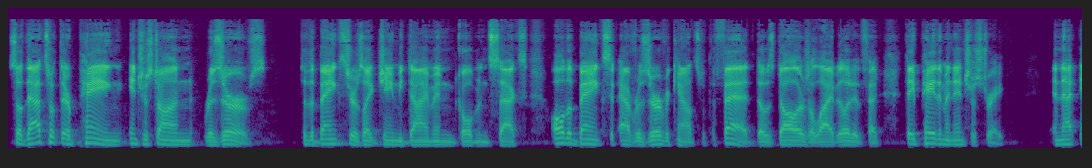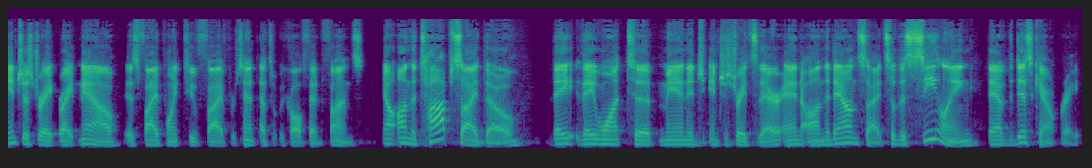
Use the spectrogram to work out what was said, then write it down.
So that's what they're paying interest on reserves to the banksters like Jamie Dimon, Goldman Sachs, all the banks that have reserve accounts with the Fed, those dollars are liability to the Fed. They pay them an interest rate. And that interest rate right now is 5.25%. That's what we call Fed funds. Now, on the top side, though, they they want to manage interest rates there and on the downside. So the ceiling, they have the discount rate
